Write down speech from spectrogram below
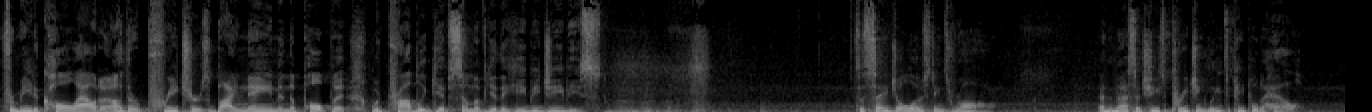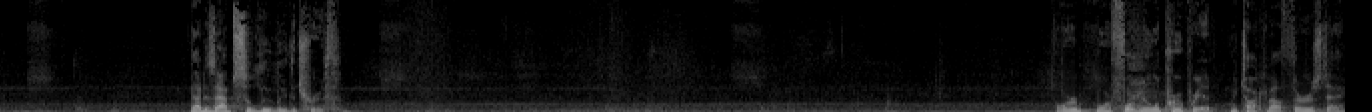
For me to call out other preachers by name in the pulpit would probably give some of you the heebie jeebies to say Joel Osteen's wrong and the message he's preaching leads people to hell. That is absolutely the truth. Or more Fort Mill appropriate, we talked about Thursday.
